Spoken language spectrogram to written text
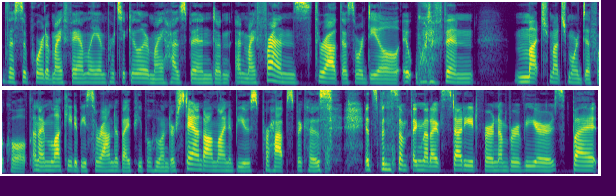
the support of my family, in particular my husband and, and my friends throughout this ordeal, it would have been much, much more difficult. And I'm lucky to be surrounded by people who understand online abuse, perhaps because it's been something that I've studied for a number of years. But,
